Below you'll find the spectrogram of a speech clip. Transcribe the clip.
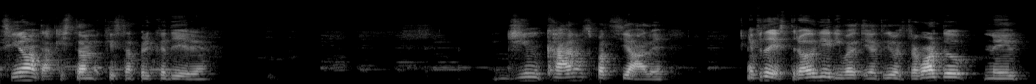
Si nota che sta, che sta per cadere. Gymkhana spaziale. Effetto di asteroidi arriva, arriva al traguardo nel,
